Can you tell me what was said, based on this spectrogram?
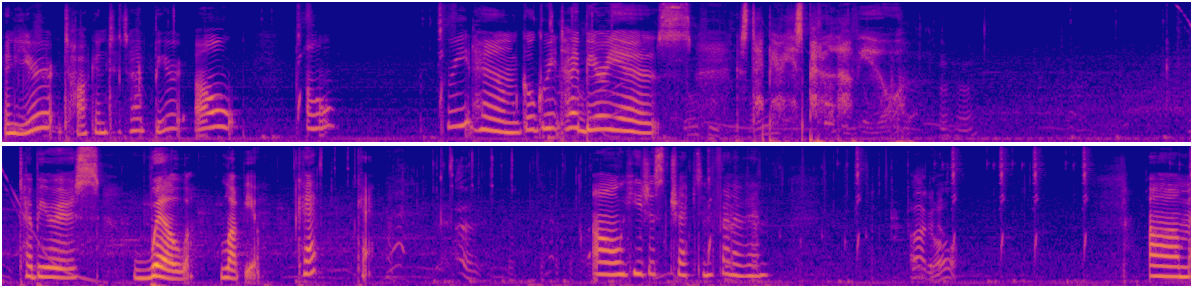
And you're talking to Tiberius. Oh. Oh. Greet him. Go greet Tiberius. Because Tiberius better love you. Tiberius will love you. Okay? Okay. Oh, he just tripped in front of him. Um,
